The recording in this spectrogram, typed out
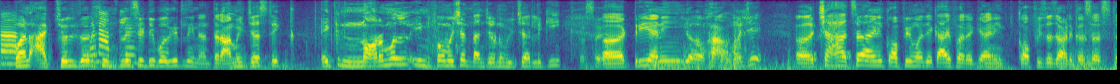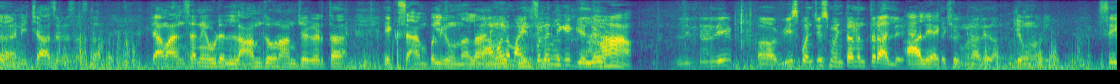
हा. पण ॲक्च्युअल जर सिम्प्लिसिटी बघितली ना तर आम्ही जस्ट एक एक नॉर्मल इन्फॉर्मेशन त्यांच्याकडून विचारली की? ट्री आणि हां म्हणजे चहाचं आणि कॉफीमध्ये काय फरक आहे? आणि कॉफीचं झाड कसं असतं आणि चहाचं कसं असतं? त्या माणसाने एवढं लांब जाऊन आमच्याकरता एक सॅम्पल घेऊन आला आणि हे माहीत की गेले. हां. लिटरली वीस पंचवीस मिनिटानंतर आले. आले ॲक्च्युली घेऊन आले. घेऊन आले. सी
